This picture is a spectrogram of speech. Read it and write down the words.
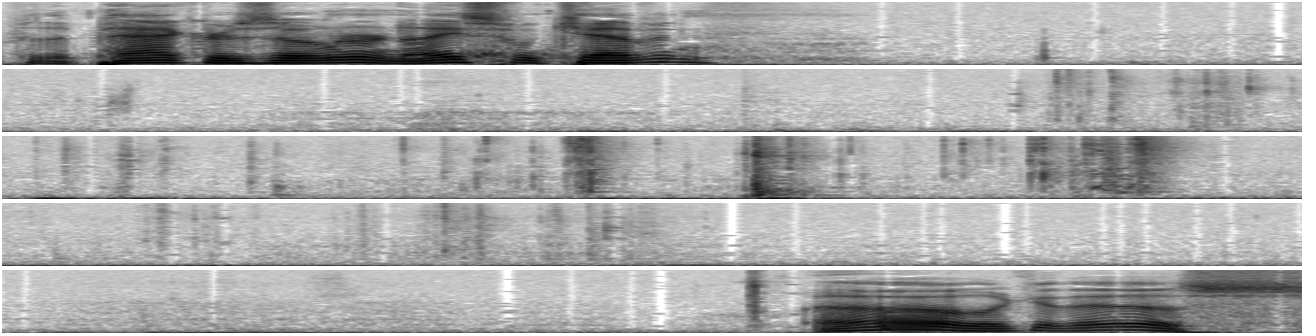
for the Packers owner. Nice one, Kevin. Oh, look at this.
